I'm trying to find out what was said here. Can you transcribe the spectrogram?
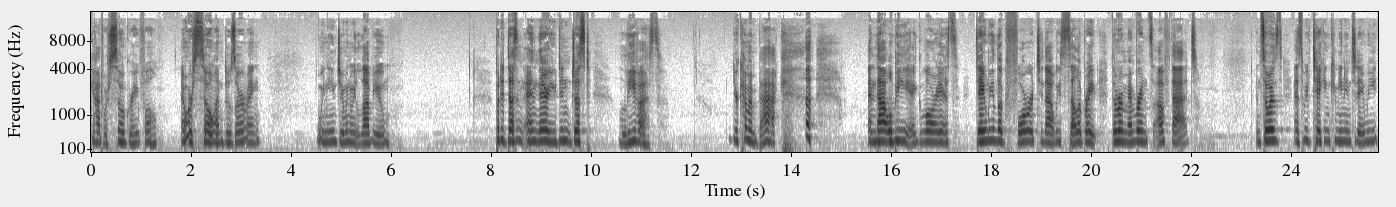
God, we're so grateful and we're so undeserving. We need you and we love you. But it doesn't end there. You didn't just leave us, you're coming back. and that will be a glorious day. We look forward to that. We celebrate the remembrance of that. And so as as we've taken communion today, we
